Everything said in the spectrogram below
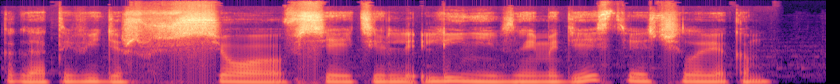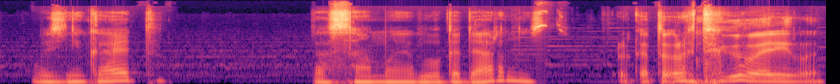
когда ты видишь все, все эти линии взаимодействия с человеком, возникает та самая благодарность, про которую ты говорила.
